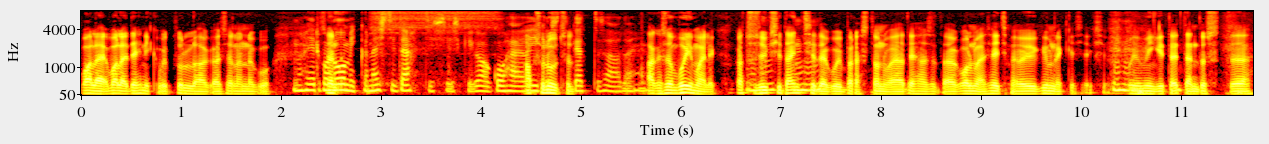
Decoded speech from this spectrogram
vale, vale tehnika võib tulla, aga seal on nagu noh, ergonoomika on hästi tähtis siiski ka kohe õigesti kätte saada. aga see on võimalik, katsus mm -hmm. üksi tantsida, kui pärast on vaja teha seda kolme, seitsme või kümnekesi, eks ju mm, -hmm. või mingit etendust äh,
